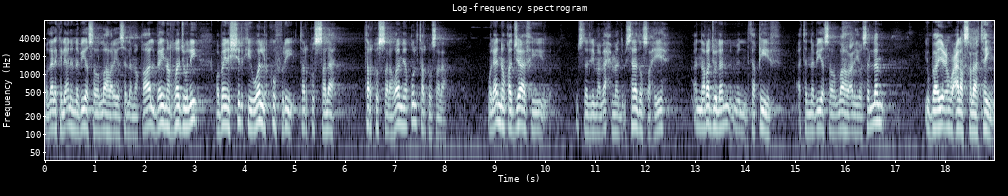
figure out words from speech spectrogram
وذلك لأن النبي صلى الله عليه وسلم قال بين الرجل وبين الشرك والكفر ترك الصلاة ترك الصلاة ولم يقل ترك صلاة ولأنه قد جاء في مسند الإمام أحمد بسند صحيح أن رجلا من ثقيف أتى النبي صلى الله عليه وسلم يبايعه على صلاتين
